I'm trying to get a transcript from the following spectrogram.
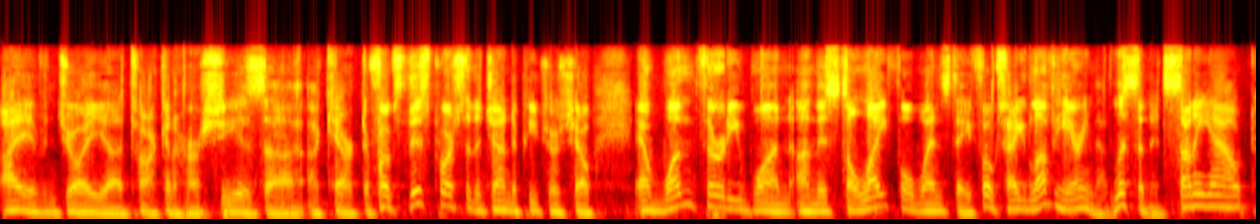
I enjoy uh, talking to her. She is uh, a character. Folks, this portion of the John DePetro show at 1.31 on this delightful Wednesday. Folks, I love hearing that. Listen, it's sunny out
